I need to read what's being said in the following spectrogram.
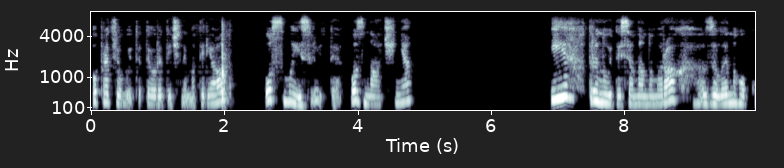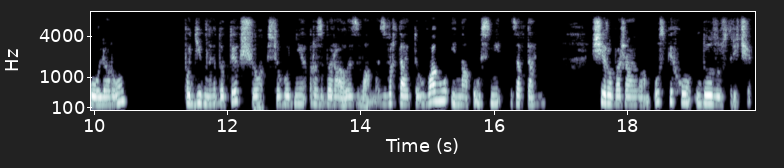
Опрацьовуйте теоретичний матеріал осмислюйте означення і тренуйтеся на номерах зеленого кольору, подібних до тих, що сьогодні розбирали з вами. Звертайте увагу і на усні завдання. Щиро бажаю вам успіху, до зустрічі!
